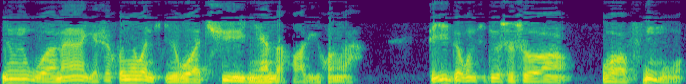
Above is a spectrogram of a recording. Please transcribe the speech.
因为我呢也是婚姻问题，我去年的话离婚了。第一个问题就是说，我父母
